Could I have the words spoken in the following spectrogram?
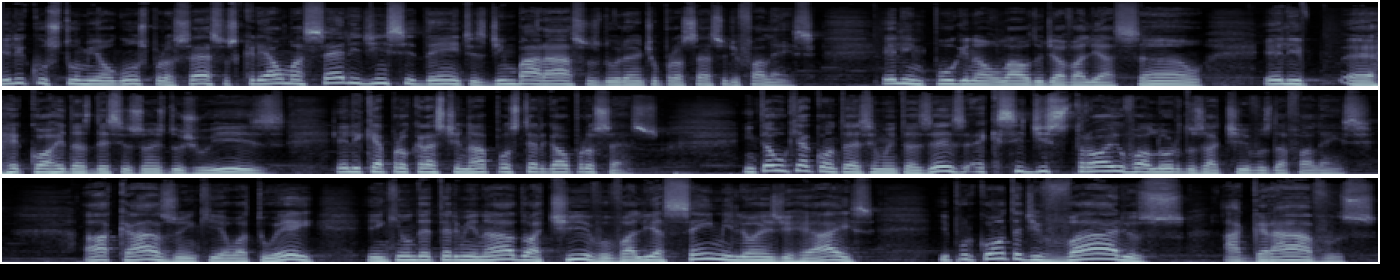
que ele costuma, em alguns processos, criar uma série de incidentes, de embaraços durante o processo de falência. Ele impugna o laudo de avaliação, ele é, recorre das decisões do juiz, ele quer procrastinar, postergar o processo. Então, o que acontece muitas vezes é que se destrói o valor dos ativos da falência. Há caso em que eu atuei em que um determinado ativo valia 100 milhões de reais e por conta de vários agravos,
